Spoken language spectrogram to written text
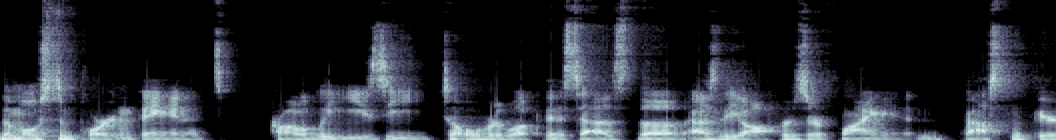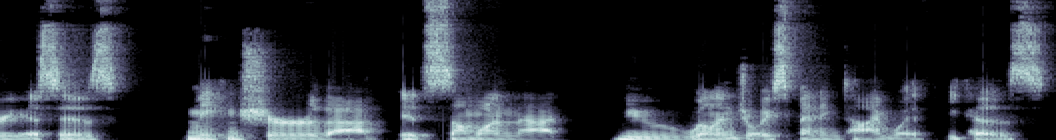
The most important thing and it's probably easy to overlook this as the as the offers are flying in fast and furious is making sure that it's someone that you will enjoy spending time with because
